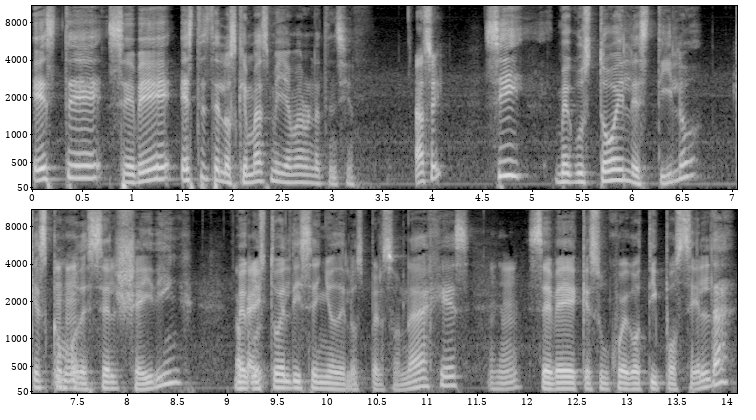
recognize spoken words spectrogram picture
Este se ve... Este es de los que más me llamaron la atención. ¿Ah, sí? Sí, me gustó el estilo, que es como de cel shading. Me gustó el diseño de los personajes. Se ve que es un juego tipo Zelda.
